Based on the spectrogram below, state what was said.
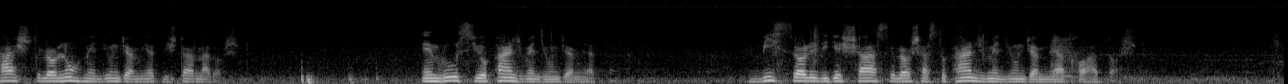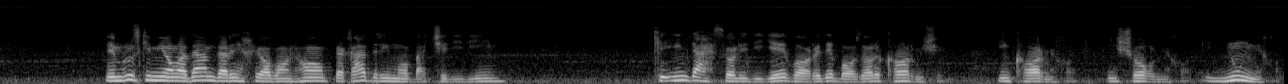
8 الی 9 میلیون جمعیت بیشتر نداشت. امروز 35 میلیون جمعیت دارد 20 سال دیگه 60 الی 65 میلیون جمعیت خواهد داشت. امروز که می آمدم در این خیابان ها به قدری ما بچه دیدیم که این ده سال دیگه وارد بازار کار میشه. این کار می‌خواد این شغل می‌خواد این نون می‌خواد.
